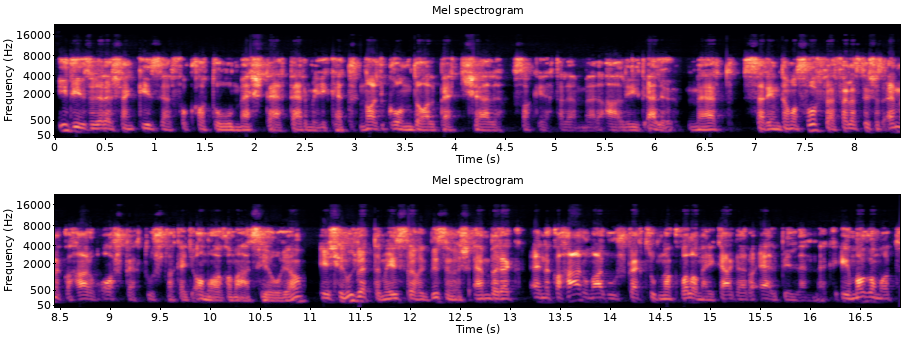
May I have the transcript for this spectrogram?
idézőjelesen kézzelfogható mesterterméket nagy gonddal, becsel, szakértelemmel állít elő. Mert szerintem a szoftverfejlesztés az ennek a három aspektusnak egy amalgamációja, és én úgy vettem észre, hogy bizonyos emberek ennek a három ágú spektrumnak valamelyik ágára elbillennek. Én magamat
